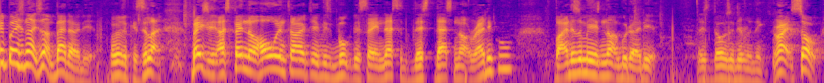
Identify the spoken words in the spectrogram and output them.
Yeah, but it's not, it's not a bad idea. Because like, basically, I spend the whole entirety of his book just saying that's, that's, that's not radical, but it doesn't mean it's not a good idea. those are different things. Right, so,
